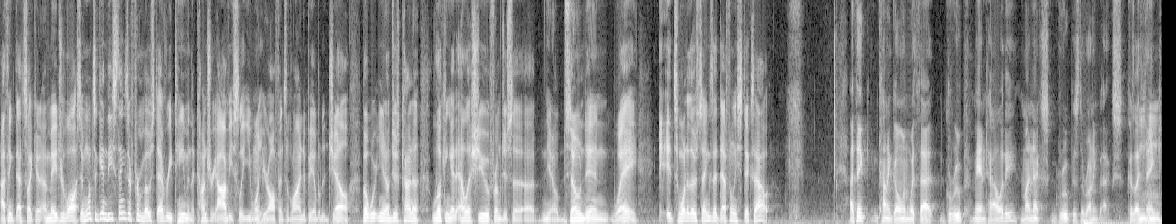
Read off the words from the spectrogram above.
I think that's like a, a major loss. And once again, these things are for most every team in the country. Obviously, you mm -hmm. want mm-hmm. your offensive line to be able to gel, but we're, you know, just kind of looking at LSU from just a, a, you know, zoned in way. It's one of those things that definitely sticks out. I think kind of going with that group mentality, my next group is the running backs because I mm -hmm. think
